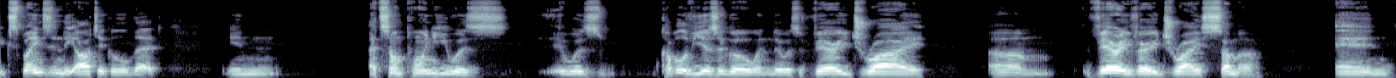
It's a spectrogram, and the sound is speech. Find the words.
explains in the article that in at some point he was it was a couple of years ago when there was a very dry um, very very dry summer and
